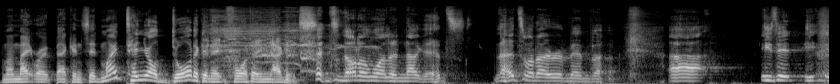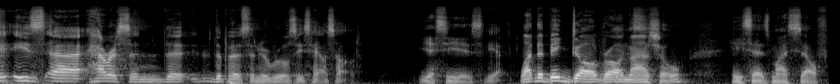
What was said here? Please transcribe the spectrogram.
And my mate wrote back and said, "My 10 year old daughter can eat 14 nuggets." it's not a lot of nuggets. That's what I remember. Uh, is it is uh, Harrison the the person who rules his household? Yes, he is. Yeah. Like the big dog, Ron Marshall, he says myself.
